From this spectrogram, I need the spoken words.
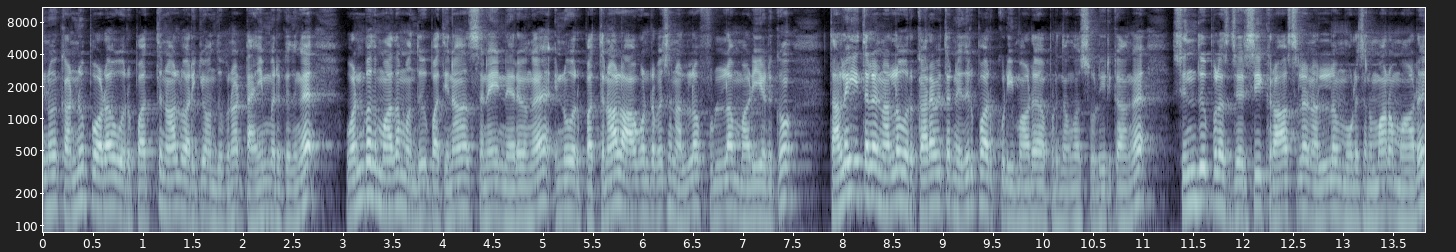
இன்னும் கண்ணு போட ஒரு பத்து நாள் வரைக்கும் வந்து போனால் டைம் இருக்குதுங்க. ஒன்பது மாதம் வந்து பார்த்தீங்கன்னா சினை நிறைவுங்க. இன்னும் ஒரு பத்து நாள் ஆகுன்ற பட்சம் நல்லா ஃபுல்லாக மடி எடுக்கும். தலையீத்தில் நல்ல ஒரு கறவைத்தன் எதிர்பார்க்கக்கூடிய மாடு அப்படின்றவங்க சொல்லியிருக்காங்க. சிந்து ப்ளஸ் ஜெர்சி கிராஸில் நல்ல மூலசனமான மாடு.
